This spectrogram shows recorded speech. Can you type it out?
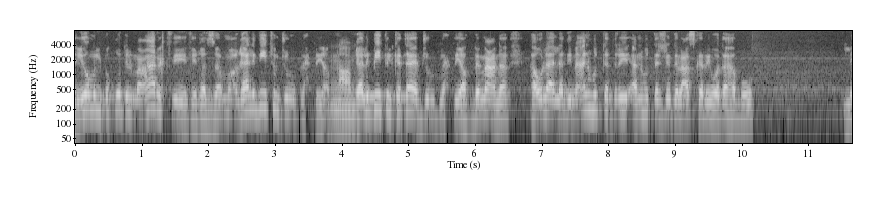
اليوم اللي بقود المعارك في في غزة غالبيتهم جنود الاحتياط. نعم. غالبية الكتائب جنود الاحتياط. بمعنى هؤلاء الذين أنهوا التدريب أنهوا التجنيد العسكري وذهبوا ل...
